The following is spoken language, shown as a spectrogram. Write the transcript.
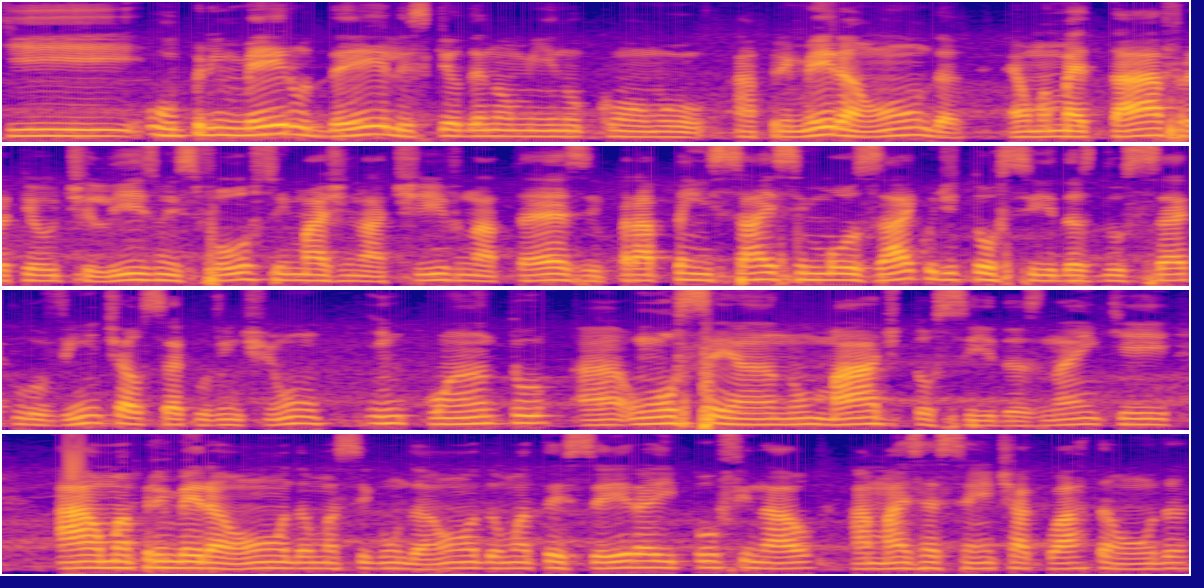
que o primeiro deles, que eu denomino como a primeira onda, é uma metáfora que eu utilizo, um esforço imaginativo na tese para pensar esse mosaico de torcidas do século XX ao século XXI enquanto uh, um oceano, um mar de torcidas, né, em que há uma primeira onda, uma segunda onda, uma terceira e por final a mais recente, a quarta onda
